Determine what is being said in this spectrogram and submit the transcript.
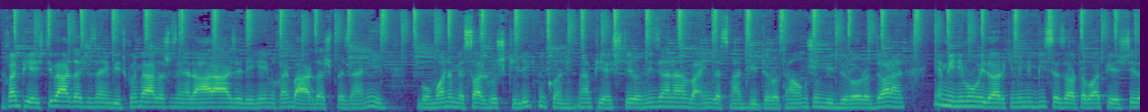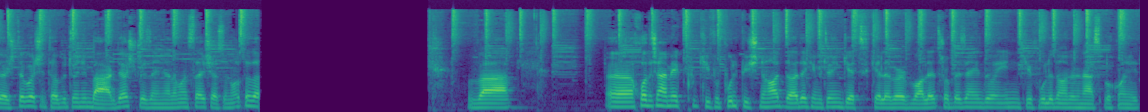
می‌خوایم پی برداشت بزنید بیت کوین برداشت بزنید هر ارز دیگه می‌خوایم برداشت بزنید به عنوان مثال روش کلیک می‌کنید من PH رو می‌زنم و این قسمت ویدیو رو تمامشون ویدیو رو دارن. یه مینیمومی داره که می‌بینید 20000 تا باید PH داشته باشه تا بتونید برداشت بزنید الان من 169 تا و خودش هم یک کیف پول پیشنهاد داده که می‌تونید گت کلبر والت رو بزنید و این کیف پول دانلود نصب بکنید.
